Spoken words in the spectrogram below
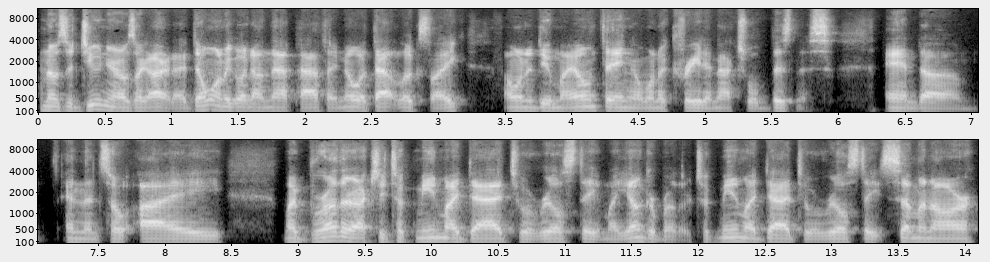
when i was a junior i was like all right i don't want to go down that path. I know what that looks like I want to do my own thing. I want to create an actual business. And um, and then so I my brother actually took me and my dad to a real estate, my younger brother took me and my dad to a real estate seminar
